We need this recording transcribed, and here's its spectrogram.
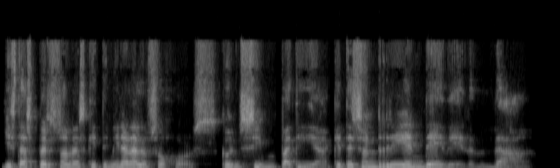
Y estas personas que te miran a los ojos con simpatía, que te sonríen de verdad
